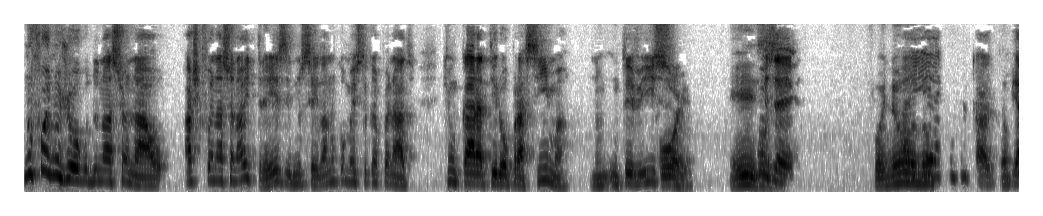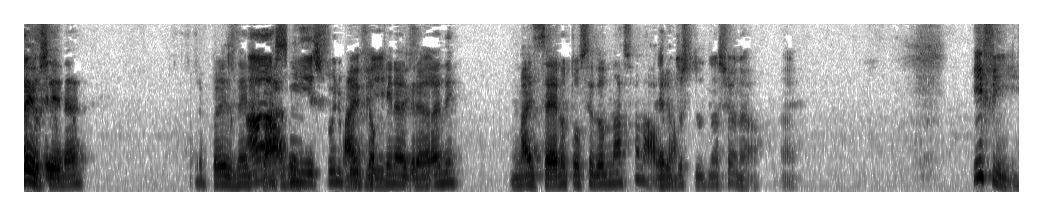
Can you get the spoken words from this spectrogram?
Não foi no jogo do Nacional, acho que foi Nacional e 13, não sei, lá no começo do campeonato, que um cara tirou para cima. Não, não, teve isso? Foi. Isso. Pois é. Foi no, Aí no, é complicado. no PV, torcida... né? No presidente ah, Vargas, sim, esse foi no PV. Campina Grande. Mas era um torcedor do Nacional. Era um tá? torcedor do Nacional. É. Enfim,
